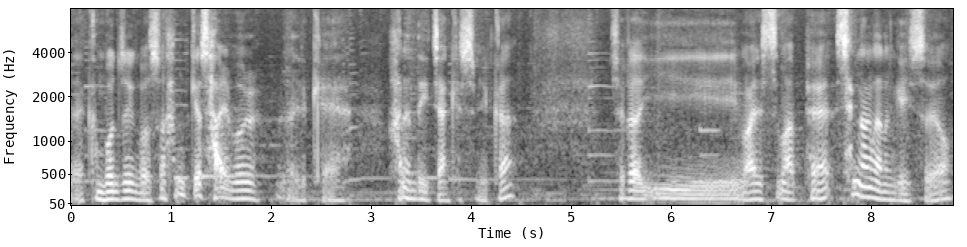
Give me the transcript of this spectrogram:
에, 근본적인 것은 함께 삶을 이렇게 하는 데 있지 않겠습니까? 제가 이 말씀 앞에 생각나는 게 있어요.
